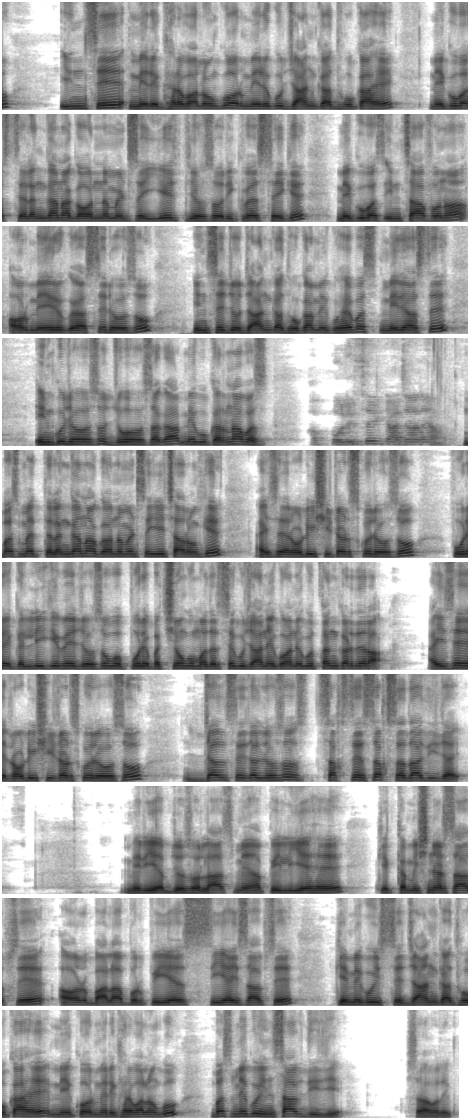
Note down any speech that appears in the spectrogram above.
इनसे मेरे घर वालों को और मेरे को जान का धोखा है। मेरे को बस तेलंगाना गवर्नमेंट से ये जो सो रिक्वेस्ट है कि मेरे को बस इंसाफ होना और मेरे वास्ते जो सो इनसे जो जान का धोखा मेरे को है बस मेरे वास्ते इनको जो है सो जो हो सका मेरे को करना बस। अब पुलिस से क्या चाह रहे हैं बस मैं तेलंगाना गवर्नमेंट से ये चाह रहा हूँ कि ऐसे रोडी शीटर्स को जो है सो पूरे गली के में जो सो वो पूरे बच्चियों को मदरसे को जाने को आने को तंग कर दे रहा। ऐसे रोडी शीटर्स को जो सो जल्द से जल्द जो सो, सख्त से सख्त सजा दी जाए। मेरी अब जो सो लास्ट में अपील ये है कि कमिश्नर साहब से और बालापुर पीएस सीआई साहब से कि मेरे को इससे जान का धोखा है, मेरे को और मेरे घर वालों को। बस मेरे को इंसाफ दीजिए। अलैक्म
